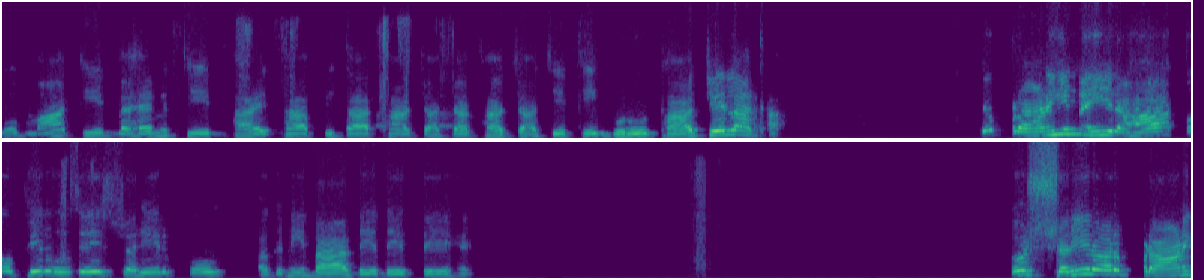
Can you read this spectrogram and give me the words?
वो माँ थी, बहन थी, भाई था, पिता था, चाचा था, चाची थी, गुरु था, चेला था। जब प्राण ही नहीं रहा तो फिर उसे शरीर को अग्निदाह दे देते हैं। तो शरीर और प्राण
